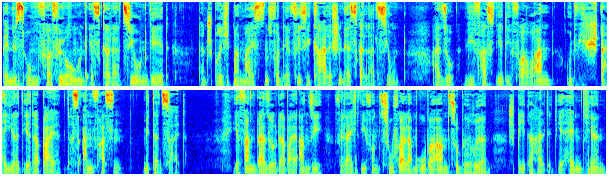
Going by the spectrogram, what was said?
Wenn es um Verführung und Eskalation geht, dann spricht man meistens von der physikalischen Eskalation. Also wie fasst ihr die Frau an und wie steigert ihr dabei das Anfassen mit der Zeit. Ihr fangt also dabei an, sie vielleicht wie von Zufall am Oberarm zu berühren, später haltet ihr Händchen,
